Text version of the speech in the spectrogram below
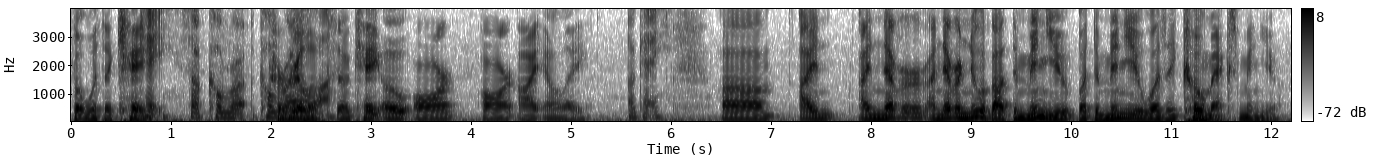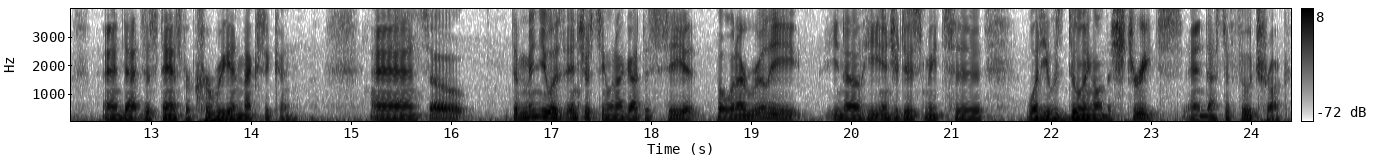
but with a K. Okay, so Cor- Korilla. So K O R R I L A. Okay. Um, I I never I never knew about the menu, but the menu was a Comex menu, and that just stands for Korean Mexican. Okay. And so the menu was interesting when I got to see it, but when I really you know he introduced me to what he was doing on the streets, and that's the food truck.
